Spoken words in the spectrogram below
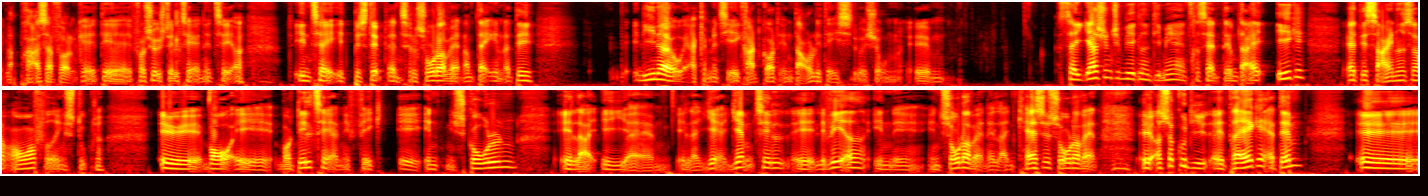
eller presser folk, øh, det forsøgsdeltagerne til at indtage et bestemt antal sodavand om dagen, og det ligner jo, kan man sige, ikke ret godt en dagligdags situation. Øh, så jeg synes i virkeligheden, de er mere interessant, dem der er ikke er designet som overfodringsstudier, øh, hvor, øh, hvor deltagerne fik øh, enten i skolen eller, i, øh, eller hjem til øh, leveret en, øh, en sodavand eller en kasse sodavand, øh, og så kunne de øh, drikke af dem, øh,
